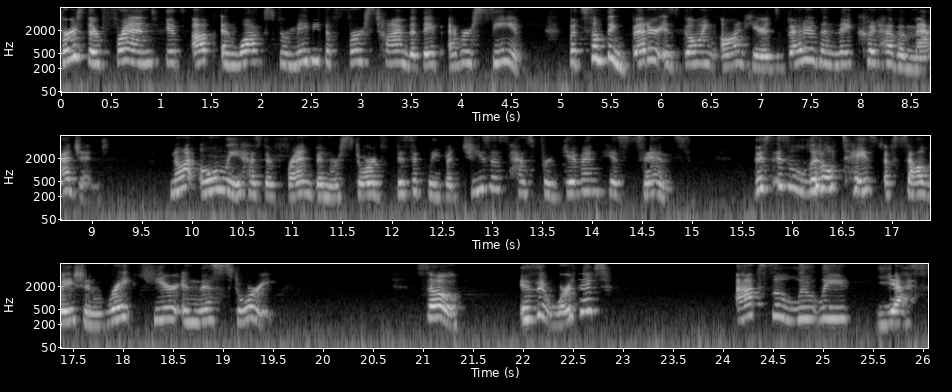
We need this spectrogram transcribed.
First, their friend gets up and walks for maybe the first time that they've ever seen. But something better is going on here. It's better than they could have imagined. Not only has their friend been restored physically, but Jesus has forgiven his sins. This is a little taste of salvation right here in this story. So, is it worth it? Absolutely yes.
